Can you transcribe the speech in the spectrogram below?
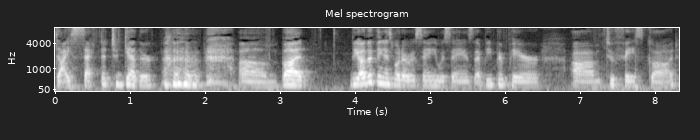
dissect it together. um, but the other thing is what I was saying, he was saying is that be prepared um, to face God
